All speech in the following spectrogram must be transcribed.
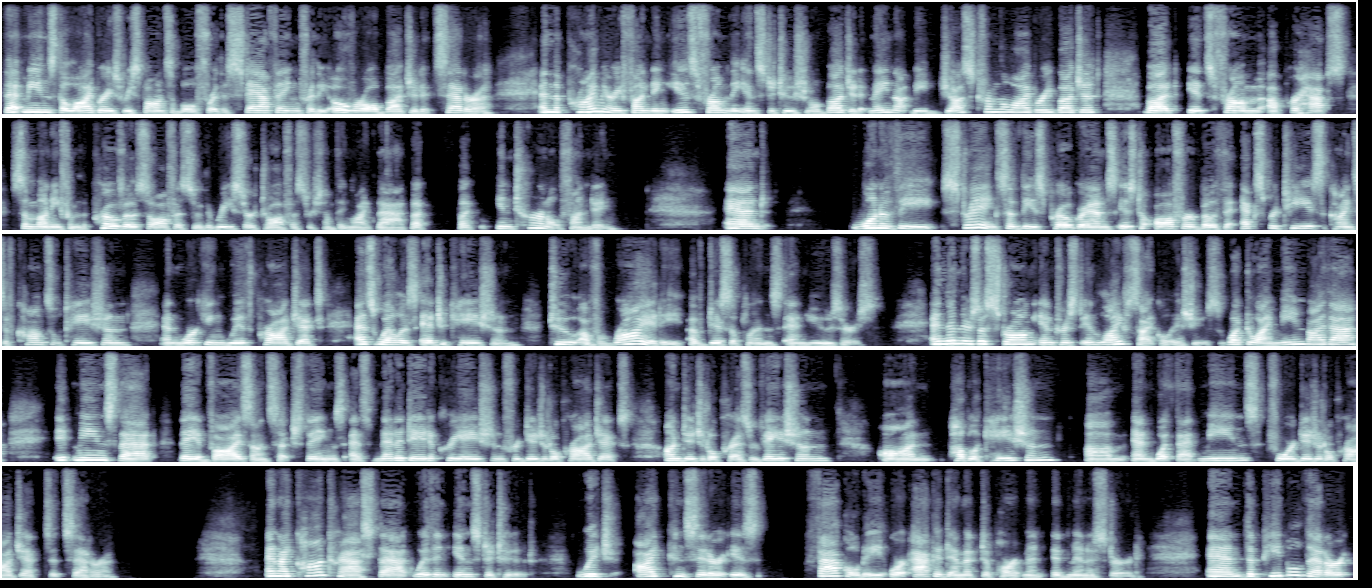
That means the library is responsible for the staffing, for the overall budget, et cetera. And the primary funding is from the institutional budget. It may not be just from the library budget, but it's from uh, perhaps some money from the provost's office or the research office or something like that, but, but internal funding. And one of the strengths of these programs is to offer both the expertise, the kinds of consultation and working with projects, as well as education to a variety of disciplines and users. And then there's a strong interest in life cycle issues. What do I mean by that? It means that they advise on such things as metadata creation for digital projects, on digital preservation, on publication, um, and what that means for digital projects, et cetera. And I contrast that with an institute, which I consider is faculty or academic department administered. And the people that are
